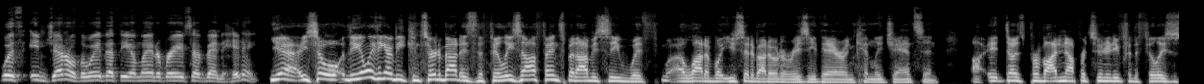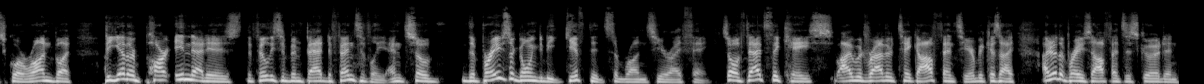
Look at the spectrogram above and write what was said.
with in general the way that the Atlanta Braves have been hitting. Yeah. So the only thing I'd be concerned about is the Phillies offense, but obviously with a lot of what you said about Odorizzi there and Kenley Jansen, uh, it does provide an opportunity for the Phillies to score a run. But the other part in that is the Phillies have been bad defensively. And so the Braves are going to be gifted some runs here, I think. So if that's the case, I would rather take offense here because I, I know the Braves offense is good and,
